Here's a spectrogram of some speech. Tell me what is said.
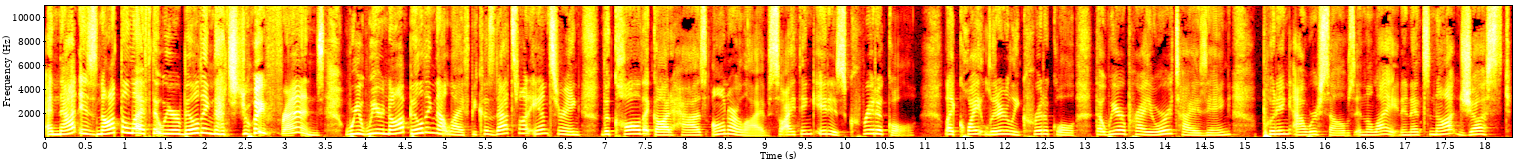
And that is not the life that we are building. That's joy, friends. We, we are not building that life because that's not answering the call that God has on our lives. So I think it is critical, like quite literally critical, that we are prioritizing putting ourselves in the light. And it's not just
